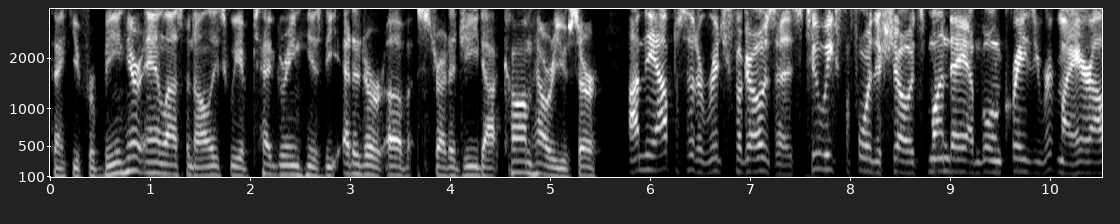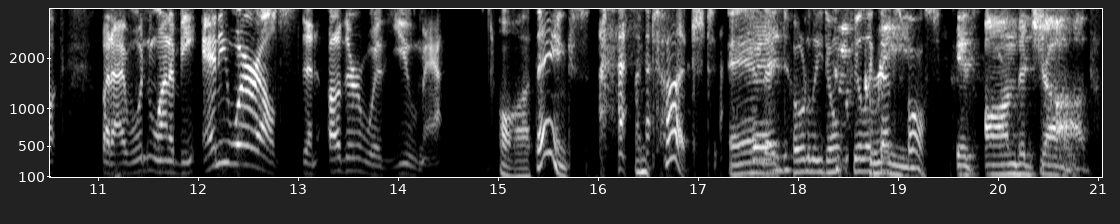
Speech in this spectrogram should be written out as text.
Thank you for being here. And last but not least, we have Ted Green. He is the editor of strata-gee.com. How are you, sir? I'm the opposite of Rich Fregosa. It's two weeks before the show. It's Monday. I'm going crazy, ripping my hair out, but I wouldn't want to be anywhere else than other with you, Matt. Aw, thanks. I'm touched. And I totally don't feel like that's false. Is on the job.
